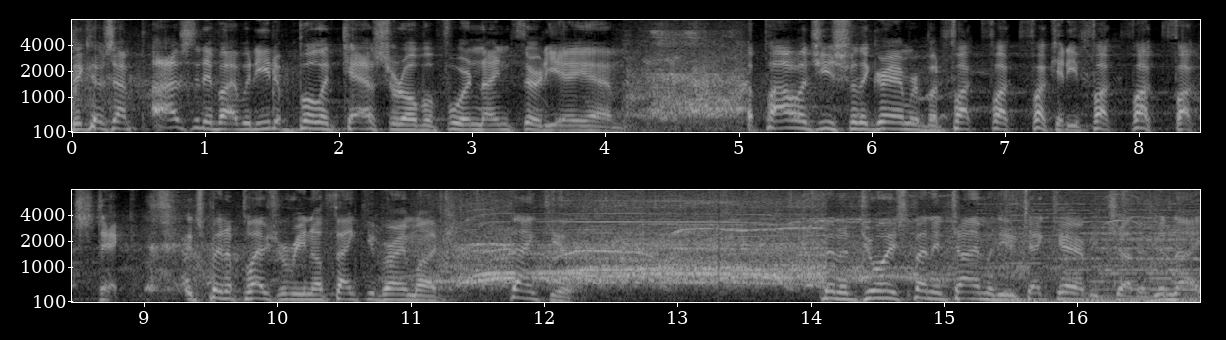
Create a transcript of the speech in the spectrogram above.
because I'm positive I would eat a bullet casserole before 9:30 a.m. Apologies for the grammar, but fuck, fuck, fuckity, fuck, fuck, fuck, stick. It's been a pleasure, Reno. Thank you very much. Thank you. It's been a joy spending time with you. Take care of each other. Good night.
